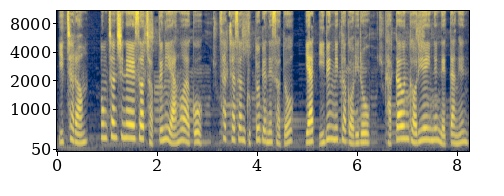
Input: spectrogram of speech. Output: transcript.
이처럼 홍천 시내에서 접근이 양호하고 4차선 국도변에서도 약 200m 거리로 가까운 거리에 있는 내 땅은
